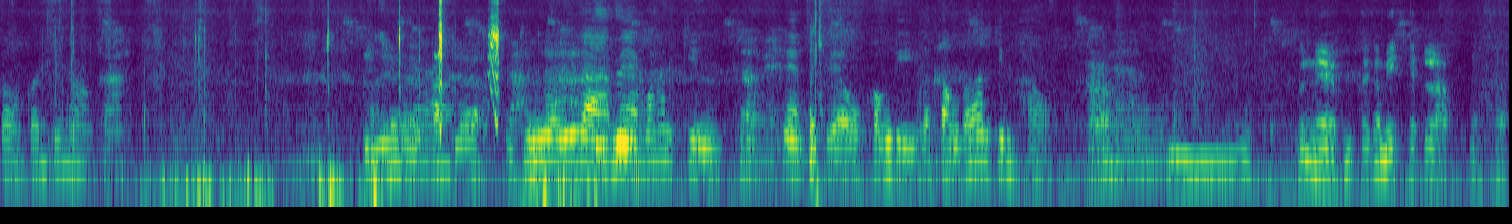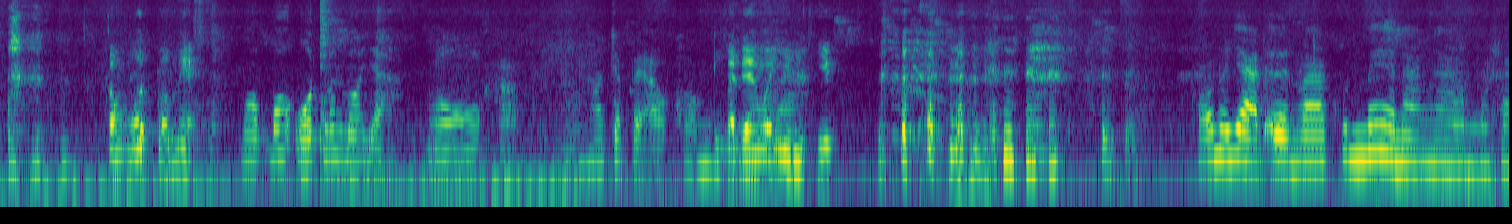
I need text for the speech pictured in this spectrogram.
กล่องก่อนพี่น้องค่ะ กินเยอะครับเยอะกินเลยเวลาแม่ว่าท่านกินแม่จะเกี่ยวของดีก็ต้องว่าท่านกินข้าวครับอืมคุณแม่เพื่อนก็ไม่เคล็ดลับนะครับ ต้องอดป่ะแม่บ่บ่อดมันบ่อยากอ๋อครับเขาจะไปเอาของดีแสดงว่าอิ่มทิพย์ขออนุญาตเอ่นว่าคุณแม่นางงามนะคะ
